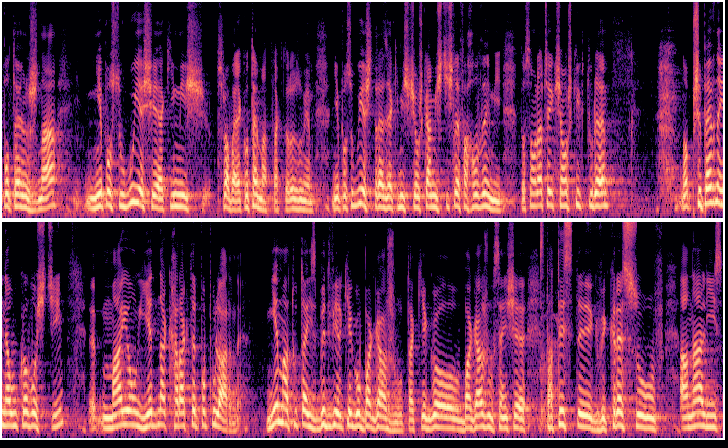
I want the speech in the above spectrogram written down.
potężna, nie posługuje się jakimiś, sprawa jako temat, tak to rozumiem, nie posługuje się teraz jakimiś książkami ściśle fachowymi. To są raczej książki, które no, przy pewnej naukowości e, mają jednak charakter popularny. Nie ma tutaj zbyt wielkiego bagażu, takiego bagażu w sensie statystyk, wykresów, analiz.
